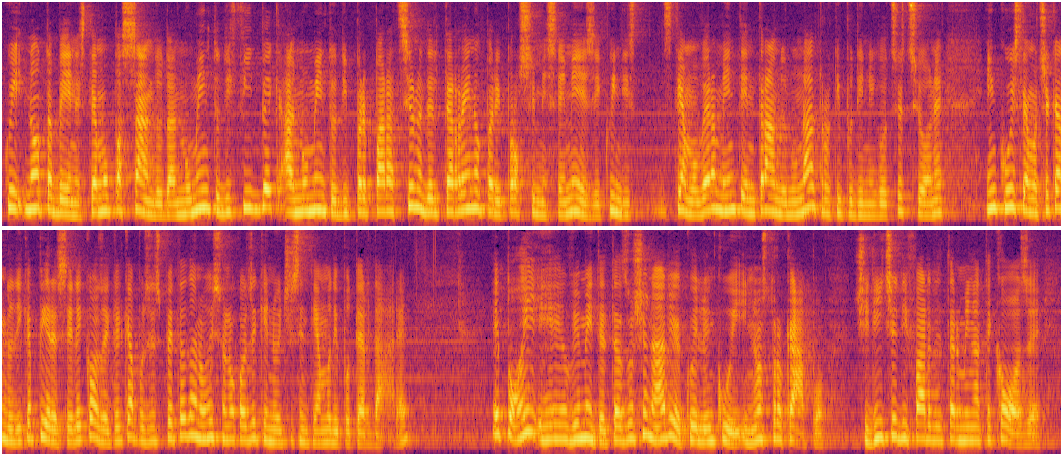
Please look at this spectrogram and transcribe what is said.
Qui nota bene, stiamo passando dal momento di feedback al momento di preparazione del terreno per i prossimi sei mesi, quindi stiamo veramente entrando in un altro tipo di negoziazione in cui stiamo cercando di capire se le cose che il capo si aspetta da noi sono cose che noi ci sentiamo di poter dare. E poi eh, ovviamente il terzo scenario è quello in cui il nostro capo ci dice di fare determinate cose,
